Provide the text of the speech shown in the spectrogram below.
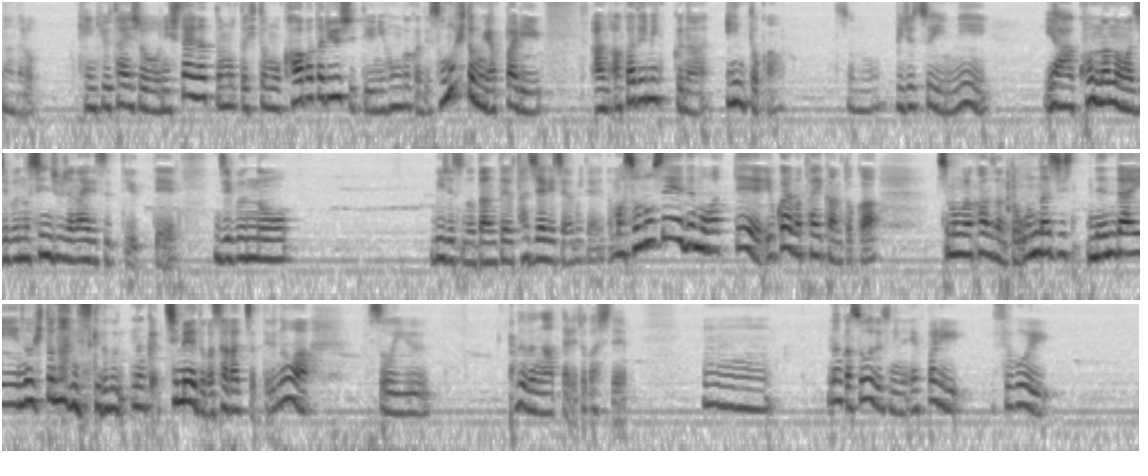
なんだろう研究対象にしたいなって思った人も川端龍子っていう日本画家でその人もやっぱりあのアカデミックな院とかその美術院に「いやこんなのは自分の心中じゃないです」って言って自分の美術の団体を立ち上げちゃうみたいな、まあ、そのせいでもあって横山大観とか下村寛さんと同じ年代の人なんですけどなんか知名度が下がっちゃってるのはそういう部分があったりとかして。うん。なんかそうですね。やっぱりすごい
